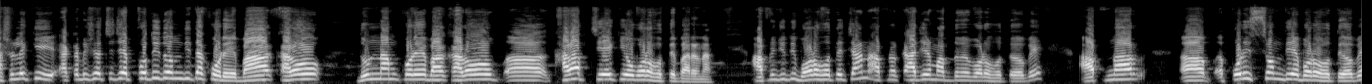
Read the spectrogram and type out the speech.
আসলে কি, একটা বিষয় হচ্ছে যে প্রতিদ্বন্দ্বিতা করে বা কারও দুর্নাম করে বা কারও খারাপ চেয়ে কেউ বড় হতে পারে না। আপনি যদি বড় হতে চান, আপনার কাজের মাধ্যমে বড় হতে হবে। আপনার পরিশ্রম দিয়ে বড় হতে হবে।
